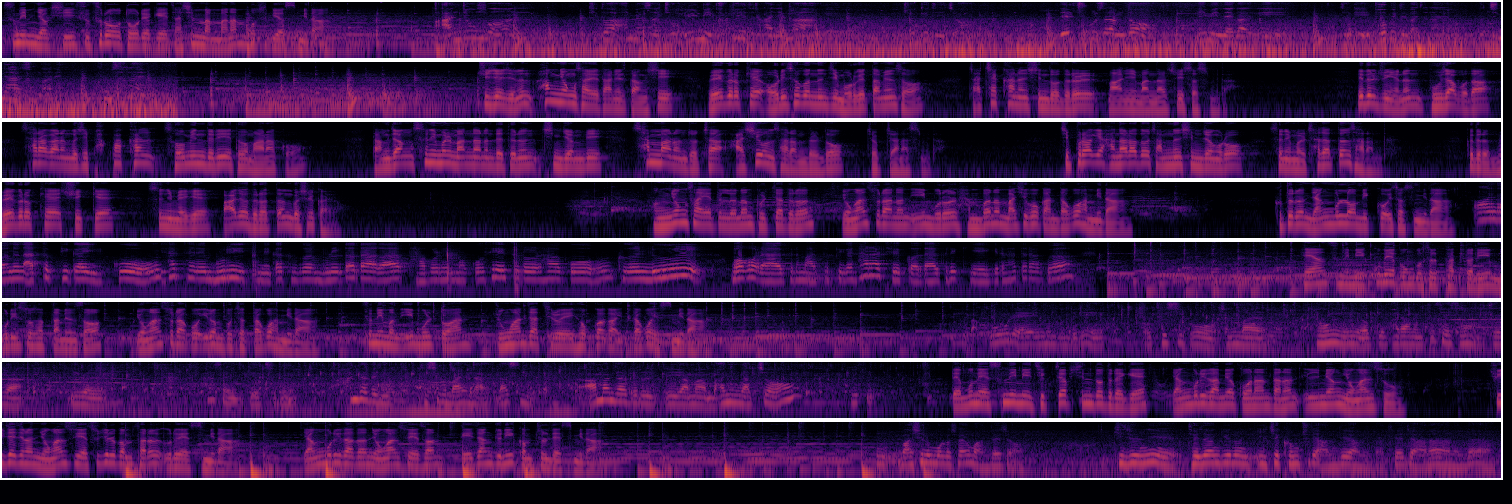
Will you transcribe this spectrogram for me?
스님 역시 스스로 도력에 자신만만한 모습이었습니다. 안 좋은 건 기도하면서 좀 일미 방편에 들어가니까 좋게 되죠. 내일 죽을 사람도 이미 내가 이 저기 법이 들어가잖아요. 친애할 순간에 그럼 살아요. 취재진은 황룡사에 다닐 당시 왜 그렇게 어리석었는지 모르겠다면서 자책하는 신도들을 많이 만날 수 있었습니다. 이들 중에는 부자보다 살아가는 것이 팍팍한 서민들이 더 많았고 당장 스님을 만나는 데 드는 친견비 3만 원조차 아쉬운 사람들도 적지 않았습니다. 지푸라기 하나라도 잡는 심정으로 스님을 찾았던 사람들. 그들은 왜 그렇게 쉽게 스님에게 빠져들었던 것일까요? 황룡사에 들르는 불자들은 용안수라는 이 물을 한 번은 마시고 간다고 합니다. 그들은 약물로 믿고 있었습니다. 어 너는 아토피가 있고 사찰에 물이 있으니까 그걸 물을 떠다가 밥을 해 먹고 세수를 하고 그걸 늘 먹어라 그럼 아토피가 사라질 거다 그렇게 얘기를 하더라고요. 해안 스님이 꿈에 본 것을 팠더니 물이 솟았다면서 용안수라고 이름 붙였다고 합니다. 스님은 이 물 또한 중환자 치료에 효과가 있다고 했습니다. 드시고 정말 병이 없길 바라는 뜻에서 제가 이걸 해서 이렇게 지금 환자들이 드시고 많이 나, 났습니다. 암 환자들이 아마 많이 났죠. 때문에 스님이 직접 신도들에게 약물이라며 권한다는 일명 용안수. 취재진은 용안수의 수질 검사를 의뢰했습니다. 약물이라던 용안수에선 대장균이 검출됐습니다. 마시는 물로 사용하면 안 되죠. 기준이 대장균은 일체 검출이 안 돼야 합니다. 되지 않아야 하는데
